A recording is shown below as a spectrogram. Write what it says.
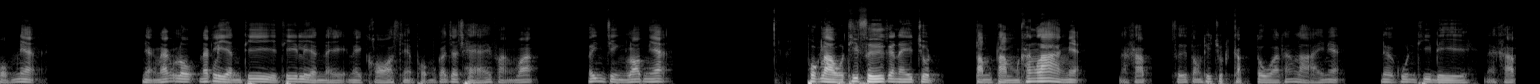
ผมเนี่ย อย่างนักนักเรียนที่ที่เรียนในในคอร์สเนี่ย ผมก็จะแชร์ให้ฟังว่าเฮ้ยจริง ๆ รอบเนี้ยพวกเราที่ซื้อกันในจุดต่ำๆข้างล่างเนี่ยนะครับ ซื้อตรงที่จุดกลับตัวทั้งหลายเนี่ยเลือกหุ้นที่ดีนะครับ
